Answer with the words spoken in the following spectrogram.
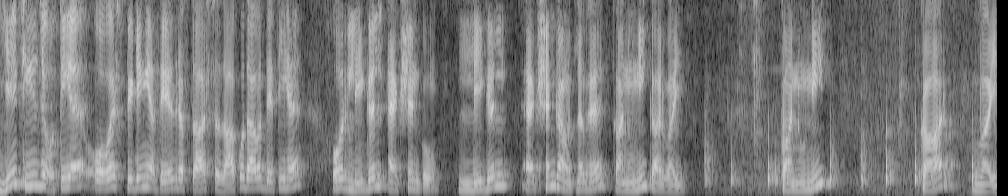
ये चीज़ जो होती है ओवर स्पीडिंग या तेज़ रफ्तार सज़ा को दावत देती है और लीगल एक्शन को। लीगल एक्शन का मतलब है कानूनी कार्रवाई। कानूनी कार्रवाई।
